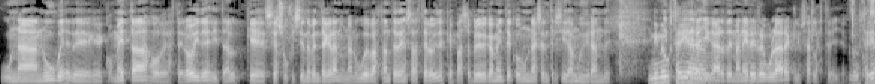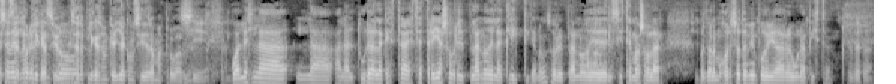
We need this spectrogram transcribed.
una nube de cometas o de asteroides y tal, que sea suficientemente grande, una nube bastante densa de asteroides que pase periódicamente con una excentricidad muy grande. A mí me gustaría pudiera llegar de manera irregular a eclipsar la estrella. Me gustaría esa, saber, esa es la por ejemplo, esa es la explicación que ella considera más probable. Sí, ¿Cuál es la, la, a la altura a la que está esta estrella sobre el plano de la eclíptica, ¿no? sobre el plano de, del sistema solar? Porque a lo mejor eso también podría dar alguna pista. Es verdad.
